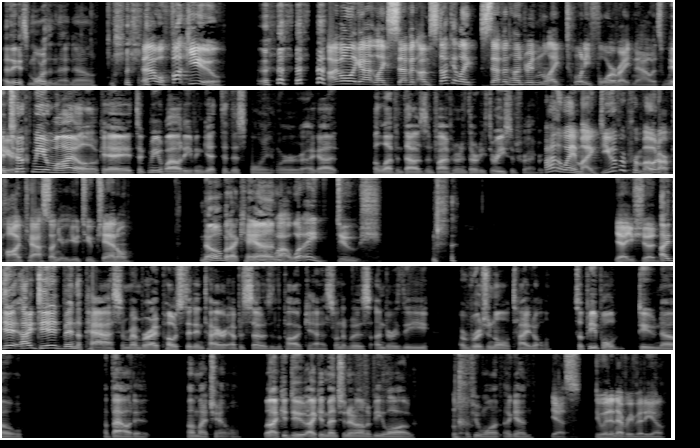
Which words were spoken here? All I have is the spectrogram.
I think it's more than that now. ah, well, fuck you. I've only got like seven. I'm stuck at like seven hundred and like twenty four right now. It's weird. It took me a while. Okay, it took me a while to even get to this point where I got eleven thousand five hundred thirty-three subscribers. By the way, Mike, do you ever promote our podcast on your YouTube channel? No, but I can. Wow, what a douche. yeah, you should. I did. I did in the past. Remember, I posted entire episodes of the podcast when it was under the original title, so people do know about it on my channel. But I could do. I can mention it on a vlog if you want. Again, yes, do it in every video.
